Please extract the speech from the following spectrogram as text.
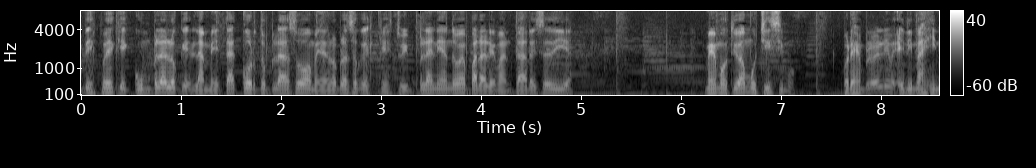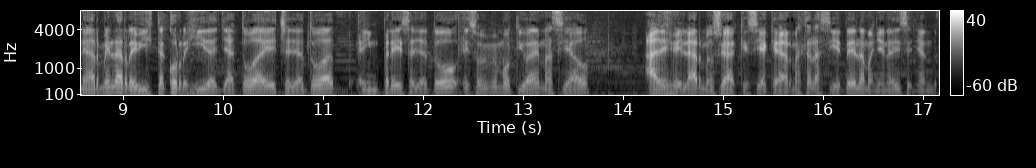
después de que cumpla lo que, la meta a corto plazo o a mediano plazo que, que estoy planeándome para levantar ese día. Me motiva muchísimo. Por ejemplo, el, el imaginarme la revista corregida, ya toda hecha, ya toda impresa, ya todo, eso a mí me motiva demasiado a desvelarme, o sea, que si a quedarme hasta las 7 de la mañana diseñando.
